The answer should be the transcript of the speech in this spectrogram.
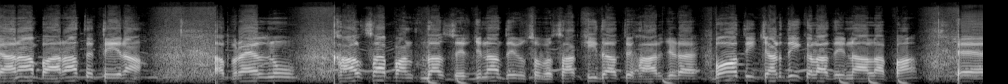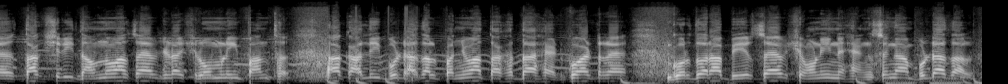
11 12 ਤੇ 13 ਅਪ੍ਰੈਲ ਨੂੰ ਖਾਲਸਾ ਪੰਥ ਦਾ ਸਿਰਜਣਾ ਦਿਵਸ ਵਿਸਾਖੀ ਦਾ ਤਿਉਹਾਰ ਜਿਹੜਾ ਬਹੁਤ ਹੀ ਚੜ੍ਹਦੀ ਕਲਾ ਦੇ ਨਾਲ ਆਪਾਂ ਤਖ਼ਤ ਸ੍ਰੀ ਦਮਦਮਾ ਸਾਹਿਬ ਜਿਹੜਾ ਸ਼੍ਰੋਮਣੀ ਪੰਥ ਅਕਾਲੀ ਬੁੱਢਾ ਦਲ ਪੰਜਵਾਂ ਤਖਤ ਦਾ ਹੈੱਡਕੁਆਟਰ ਹੈ, ਗੁਰਦੁਆਰਾ ਬੇਰ ਸਾਹਿਬ, ਛਾਉਣੀ ਨਿਹੰਗ ਸਿੰਘਾਂ ਬੁੱਢਾ ਦਲ।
